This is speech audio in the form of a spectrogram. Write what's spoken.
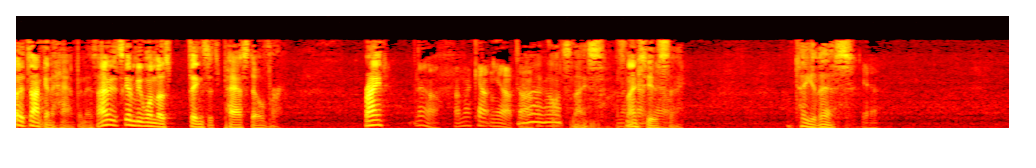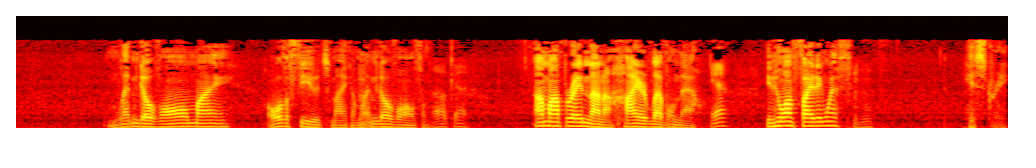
But it's not going to happen. It's, I mean, it's going to be one of those things that's passed over. Right? no, I'm not counting you out, Uh, Tom. well, that's nice. It's nice of you to counting say. Tell you this. Yeah. I'm letting go of all my, all the feuds, Mike. I'm letting go of all of them. Oh, good. I'm operating on a higher level now. Yeah. You know who I'm fighting with? Mm-hmm. History.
